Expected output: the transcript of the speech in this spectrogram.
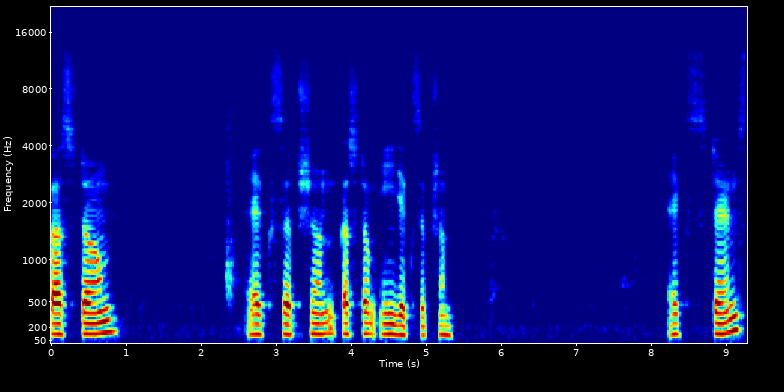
custom exception custom is exception extends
